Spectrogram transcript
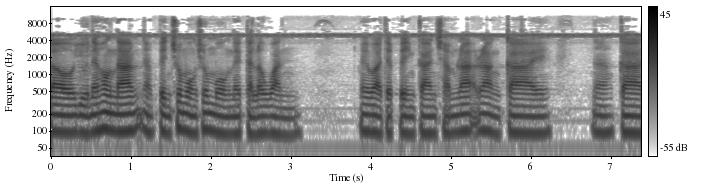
เราอยู่ในห้องน้ำเป็นชั่วโมงชั่วโมงในแต่ละวัน ไม่ว่าจะเป็นการชำระร่างกายนะการ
